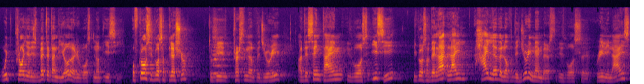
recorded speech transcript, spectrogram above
which project is better than the other, it was not easy. Of course, it was a pleasure to be president of the jury. At the same time, it was easy because of the high level of the jury members. It was uh, really nice,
